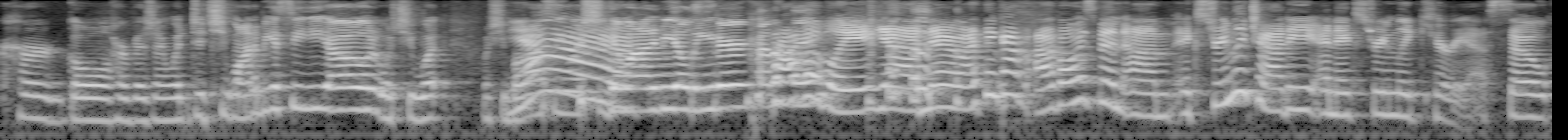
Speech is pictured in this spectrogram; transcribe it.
her goal? Her vision? What did she want to be a CEO? Was she what? Was she bossy? Was she Yeah. didn't want to be a leader? Kind of. Probably, yeah. No, I think I've I've always been um, extremely chatty and extremely curious. So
